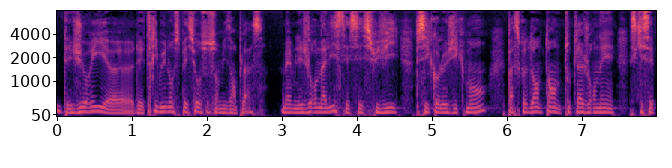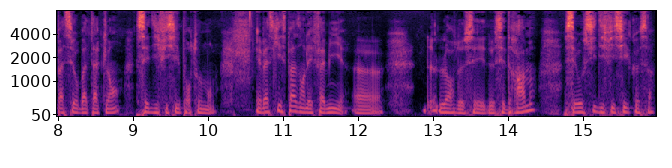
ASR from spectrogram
Des jurys, euh, des tribunaux spéciaux se sont mis en place. Même les journalistes essaient suivis psychologiquement parce que d'entendre toute la journée ce qui s'est passé au Bataclan, c'est difficile pour tout le monde. Et ben ce qui se passe dans les familles euh, lors de ces de ces drames, c'est aussi difficile que ça.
